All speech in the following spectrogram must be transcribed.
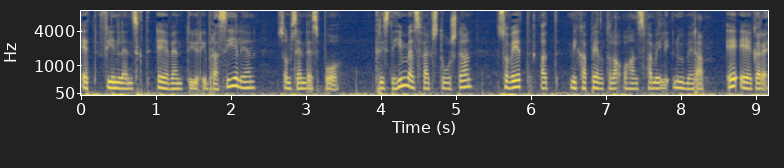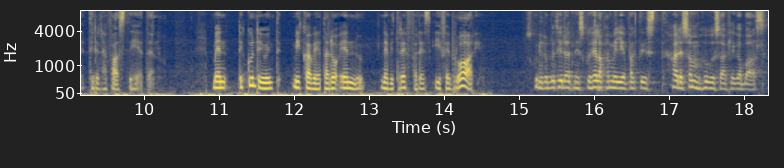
Ett finländskt äventyr i Brasilien som sändes på Kristi himmelsfärdstorsdagen så vet att Mika Peltola och hans familj numera är ägare till den här fastigheten. Men det kunde ju inte Mika veta då ännu när vi träffades i februari. Skulle det då betyda att ni skulle hela familjen faktiskt ha det som huvudsakliga bas?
